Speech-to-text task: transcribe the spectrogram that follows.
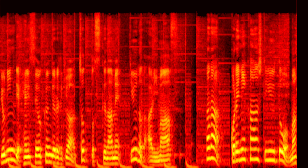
4人で編成を組んでる時はちょっと少なめっていうのがあります。ただ、これに関して言うと、全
